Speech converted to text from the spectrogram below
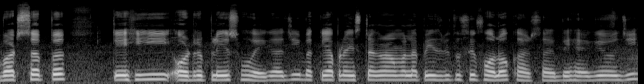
WhatsApp ਤੇ ਹੀ ਆਰਡਰ ਪਲੇਸ ਹੋਏਗਾ ਜੀ। ਬਾਕੀ ਆਪਣਾ ਇੰਸਟਾਗ੍ਰam ਵਾਲਾ ਪੇਜ ਵੀ ਤੁਸੀਂ ਫੋਲੋ ਕਰ ਸਕਦੇ ਹੈਗੇ ਹੋ ਜੀ।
